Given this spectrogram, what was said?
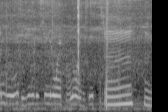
มันอยู่มันสิอยู่ที่สี่หน่วยหาหน่วยที่อืมอืม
